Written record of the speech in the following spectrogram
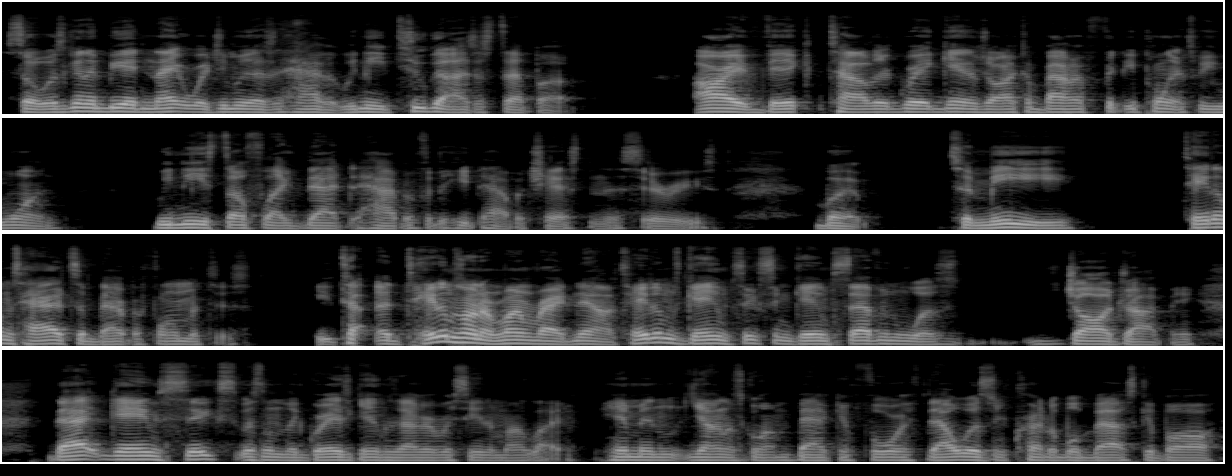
So it's going to be a night where Jimmy doesn't have it. We need two guys to step up. All right, Vic, Tyler, great games. Y'all I combine 50 points. We won. We need stuff like that to happen for the Heat to have a chance in this series. But to me, Tatum's had some bad performances. He, Ta- uh, Tatum's on a run right now. Tatum's game six and game seven was jaw dropping. That game six was one of the greatest games I've ever seen in my life. Him and Giannis going back and forth. That was incredible basketball.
